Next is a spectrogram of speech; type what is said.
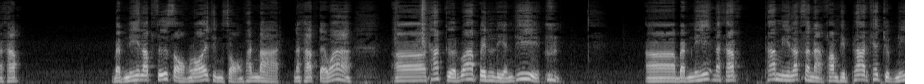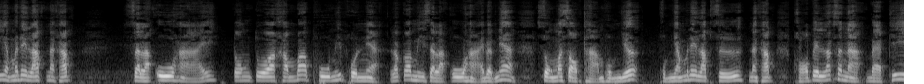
นะครับ แบบนี้รับซื้อ 200ถึง2,000 บาทนะครับ แต่ว่าถ้าเกิดว่าเป็นเหรียญที่แบบนี้นะครับ ถ้ามีลักษณะความผิดพลาดแค่จุดนี้ยังไม่ได้รับนะครับ สระอูหายตรงตัวคำว่าภูมิพลเนี่ย แล้วก็มีสระอูหายแบบเนี้ยส่งมาสอบถามผมเยอะ ผมยังไม่ได้รับซื้อนะครับ ขอเป็นลักษณะแบบที่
